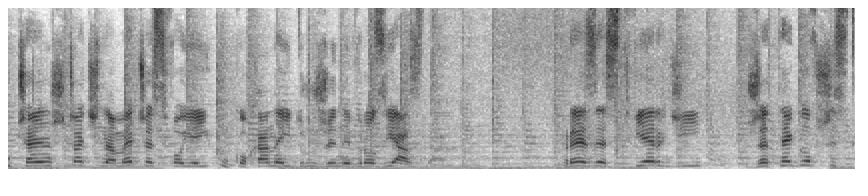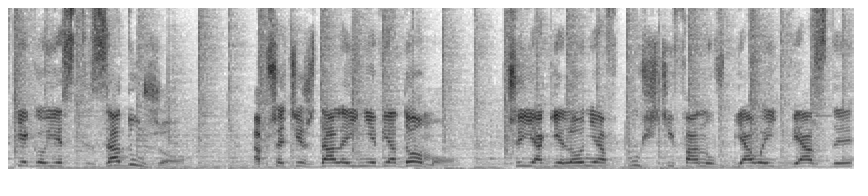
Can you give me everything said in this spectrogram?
uczęszczać na mecze swojej ukochanej drużyny w rozjazdach. Prezes twierdzi, że tego wszystkiego jest za dużo, a przecież dalej nie wiadomo, czy Jagiellonia wpuści fanów Białej Gwiazdy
